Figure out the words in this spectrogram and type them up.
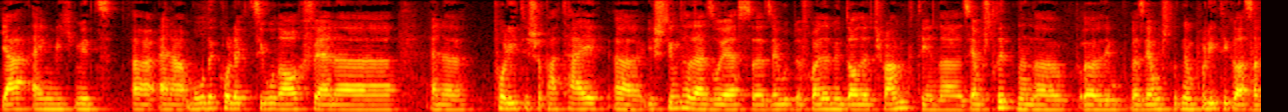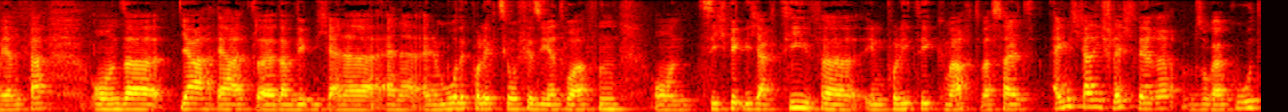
ja eigentlich mit äh, einer Modekollektion auch für eine, eine politische Partei äh, gestimmt hat. Also er ist äh, sehr gut befreundet mit Donald Trump, den äh, sehr umstrittenen, äh, äh dem äh, sehr umstrittenen Politiker aus Amerika. Und ja, er hat dann wirklich eine, eine, eine Modekollektion für sie entworfen und sich wirklich aktiv in Politik gemacht, was halt eigentlich gar nicht schlecht wäre, sogar gut.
